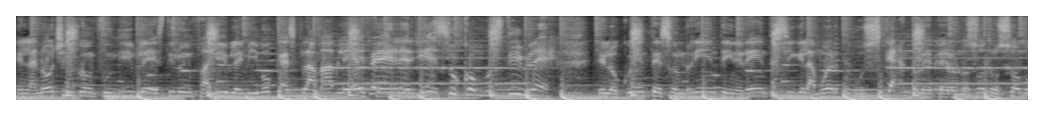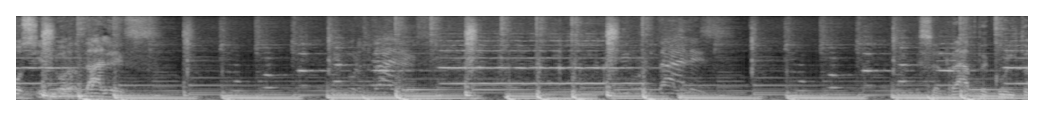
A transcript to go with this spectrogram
En la noche inconfundible, estilo infalible, mi boca es flamable. FL10 su combustible. Elocuente, sonriente, inherente, sigue la muerte buscándome, pero nosotros somos inmortales. Inmortales. Inmortales. Es el rap de culto.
